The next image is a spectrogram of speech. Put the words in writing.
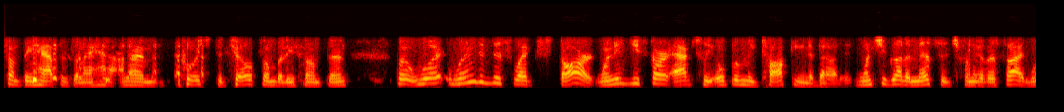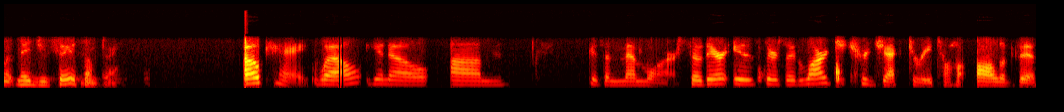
something happens and I ha- and I'm pushed to tell somebody something. But what when did this like start? When did you start actually openly talking about it? Once you got a message from the other side, what made you say something? Okay, well, you know, um, is a memoir, so there is there's a large trajectory to all of this,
